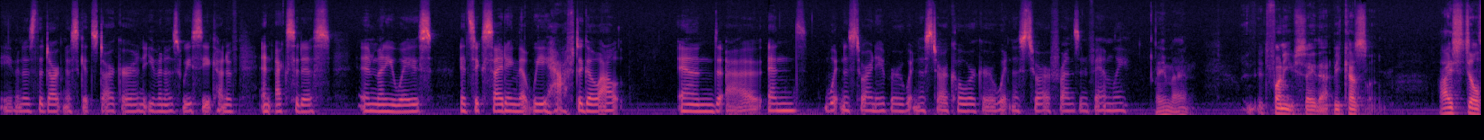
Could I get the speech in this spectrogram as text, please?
even as the darkness gets darker, and even as we see kind of an exodus in many ways. It's exciting that we have to go out and uh, and witness to our neighbor, witness to our coworker, witness to our friends and family. Amen. It's funny you say that because I still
